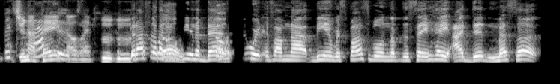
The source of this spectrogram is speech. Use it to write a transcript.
But "You're you not have paid." to. I was like, Mm-mm. but I feel like No. I'm oh, being a bad No. steward if I'm not being responsible enough to say, "Hey, I did mess up."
